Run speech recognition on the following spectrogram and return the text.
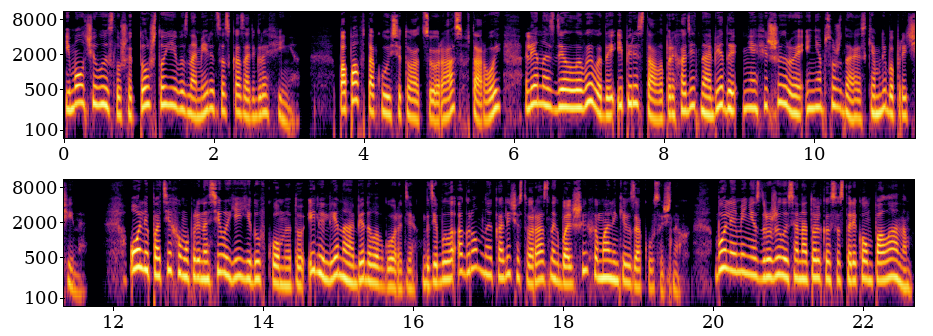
и молча выслушать то, что ей вознамерится сказать графиня. Попав в такую ситуацию раз, второй, Лена сделала выводы и перестала приходить на обеды, не афишируя и не обсуждая с кем-либо причины. Оля по-тихому приносила ей еду в комнату, или Лена обедала в городе, где было огромное количество разных больших и маленьких закусочных. Более-менее сдружилась она только со стариком Паланом,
